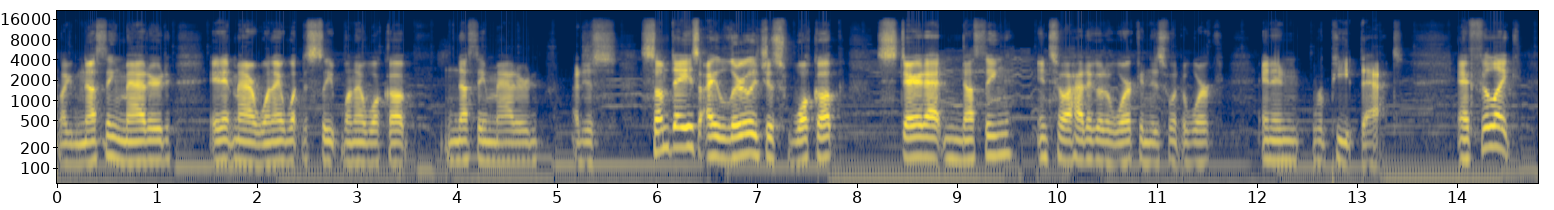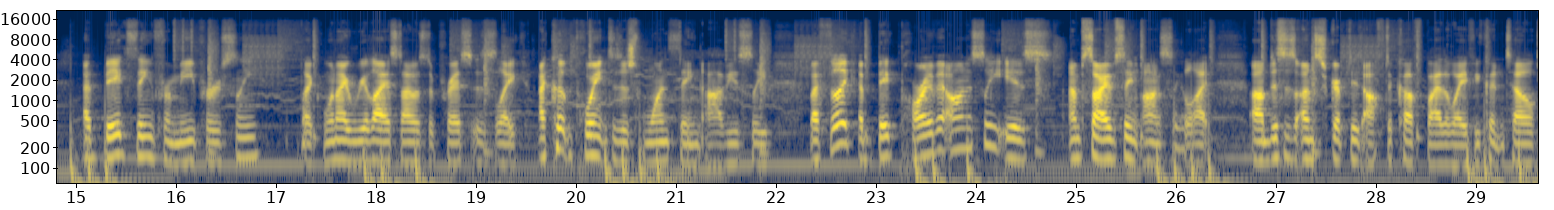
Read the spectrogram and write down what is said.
Like nothing mattered. It didn't matter when I went to sleep when I woke up nothing mattered. I just some days I literally just woke up stared at nothing until I had to go to work and just went to work and then repeat that. And I feel like a big thing for me personally, like when I realized I was depressed, is like I couldn't point to just one thing, obviously, but I feel like a big part of it, honestly, is I'm sorry, I'm saying honestly a lot. Um, this is unscripted, off the cuff, by the way, if you couldn't tell.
